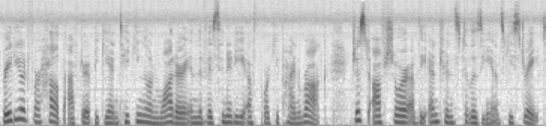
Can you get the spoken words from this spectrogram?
radioed for help after it began taking on water in the vicinity of Porcupine Rock, just offshore of the entrance to Lisiansky Strait.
